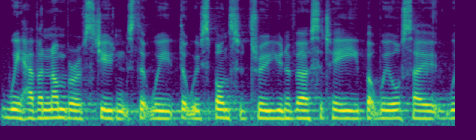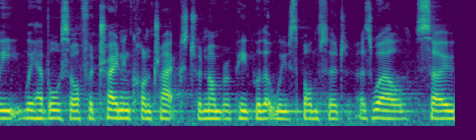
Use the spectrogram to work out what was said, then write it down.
we have a number of students that we that we've sponsored through university, but we also we we have also offered training contracts to a number of people that we've sponsored as well. So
